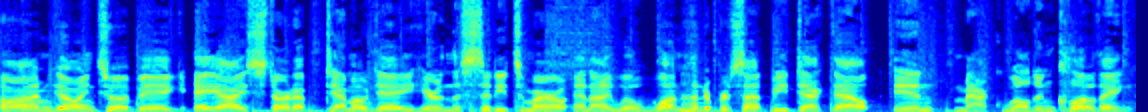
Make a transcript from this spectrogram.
I'm going to a big AI startup demo day here in the city tomorrow, and I will 100% be decked out in Mack Weldon clothing.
